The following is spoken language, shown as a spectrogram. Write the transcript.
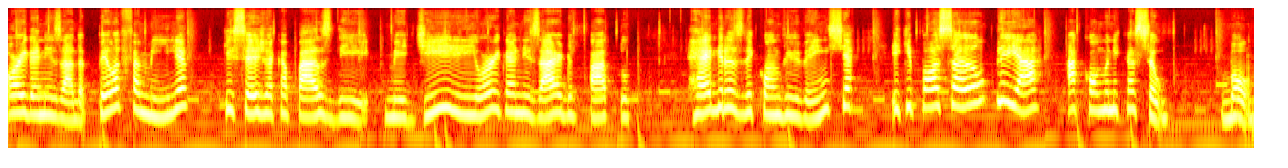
organizada pela família, que seja capaz de medir e organizar de fato regras de convivência e que possa ampliar a comunicação. Bom,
